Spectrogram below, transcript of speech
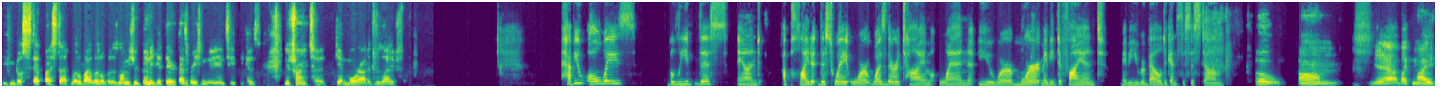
you can go step by step, little by little, but as long as you're going to get there, that's raising the ante because you're trying to get more out of your life have you always believed this and applied it this way or was there a time when you were more maybe defiant maybe you rebelled against the system? Oh um yeah like my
